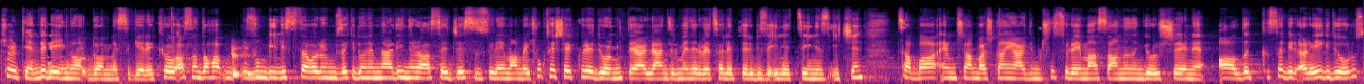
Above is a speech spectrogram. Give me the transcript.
Türkiye'nin de lehine dönmesi gerekiyor. Aslında daha Kesinlikle. uzun bir liste var. Önümüzdeki dönemlerde yine rahatsız edeceğiz sizi Süleyman Bey. Çok teşekkür ediyorum ilk değerlendirmeleri ve talepleri bize ilettiğiniz için. Sabah Emçen Başkan Yardımcısı Süleyman Sanlı'nın görüşlerini aldık. Kısa bir araya gidiyoruz.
